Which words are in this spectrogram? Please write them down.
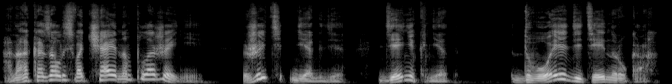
Она оказалась в отчаянном положении. Жить негде, денег нет, двое детей на руках.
